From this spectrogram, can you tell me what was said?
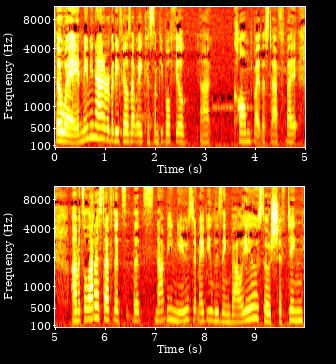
the way. And maybe not everybody feels that way because some people feel uh, calmed by the stuff, but um, it's a lot of stuff that's that's not being used. It might be losing value, so shifting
